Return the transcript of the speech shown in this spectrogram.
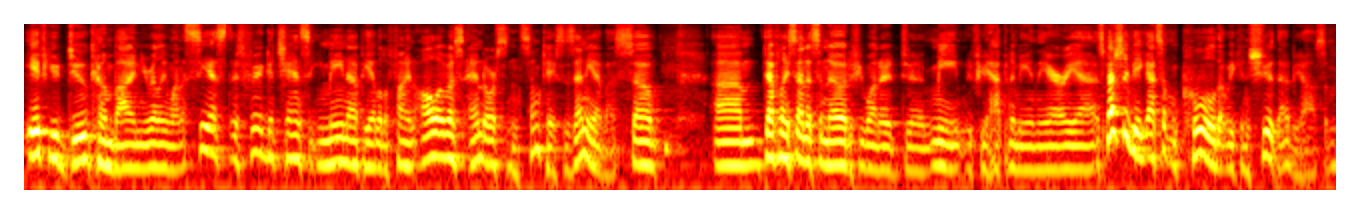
if you do come by and you really want to see us, there's a very good chance that you may not be able to find all of us and or in some cases any of us. So Um, definitely send us a note if you wanted to meet, if you happen to be in the area, especially if you got something cool that we can shoot. That'd be awesome.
